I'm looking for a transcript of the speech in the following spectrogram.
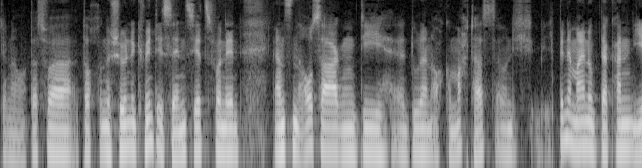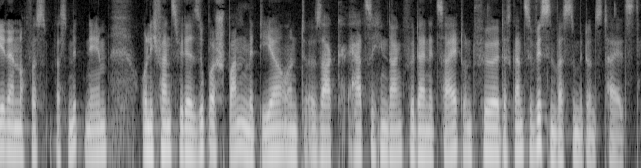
Genau, das war doch eine schöne Quintessenz jetzt von den ganzen Aussagen, die äh, du dann auch gemacht hast. Und ich, ich bin der Meinung, da kann jeder noch was, was mitnehmen. Und ich fand es wieder super spannend mit dir und äh, sag herzlichen Dank für deine Zeit und für das ganze Wissen, was du mit uns teilst.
